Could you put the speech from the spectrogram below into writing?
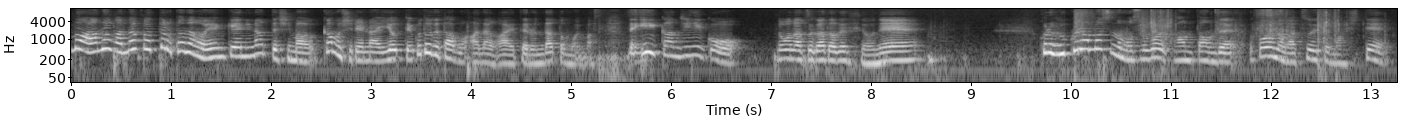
まあ穴がなかったらただの円形になってしまうかもしれないよっていうことで多分穴が開いてるんだと思います。で、いい感じにこう、ドーナツ型ですよね。これ膨らますのもすごい簡単で、こういうのがついてまして、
